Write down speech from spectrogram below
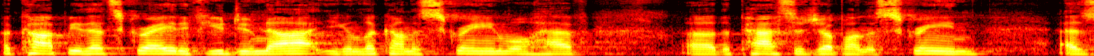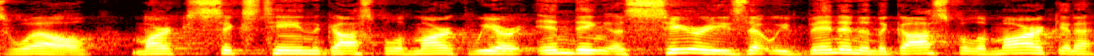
a copy, that's great. If you do not, you can look on the screen. We'll have uh, the passage up on the screen as well. Mark 16, the Gospel of Mark. We are ending a series that we've been in in the Gospel of Mark, and I,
